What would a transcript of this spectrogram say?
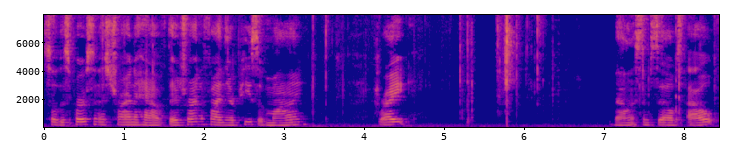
So this person is trying to have, they're trying to find their peace of mind, right? Balance themselves out.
